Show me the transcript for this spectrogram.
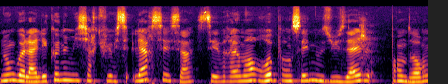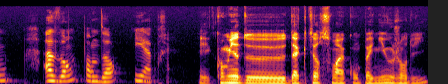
Donc voilà, l'économie circulaire, c'est ça, c'est vraiment repenser nos usages pendant, avant, pendant et après. Et combien d'acteurs sont accompagnés aujourd'hui?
